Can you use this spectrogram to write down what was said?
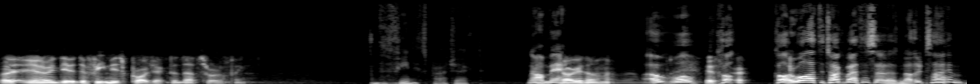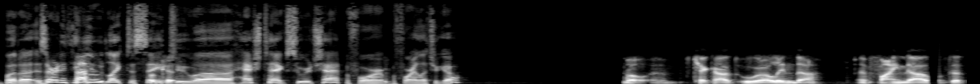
Uh, you know, the, the Venus Project and that sort of thing. The Phoenix Project. Oh man. No, you don't know. Oh well, Yes, call, sir. Caller. We'll have to talk about this at another time. But uh, is there anything you would like to say Okay. to uh, hashtag sewer chat before before I let you go? Well, um, check out Oera Linda and find out that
